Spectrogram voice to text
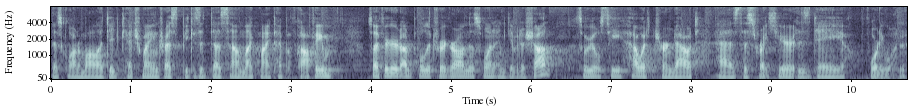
This Guatemala did catch my interest because it does sound like my type of coffee. So I figured I'd pull the trigger on this one and give it a shot. So we'll see how it turned out as this right here is day 41.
